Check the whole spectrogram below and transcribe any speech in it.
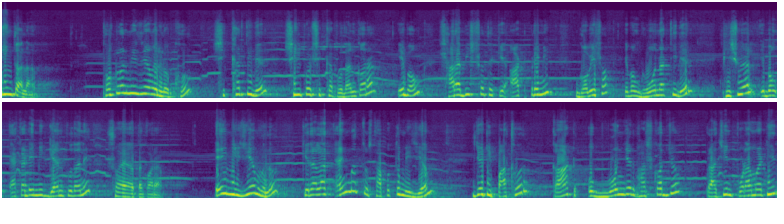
তিনতলা। ফোকলোর মিউজিয়ামের লক্ষ্য শিক্ষার্থীদের শিল্প শিক্ষা প্রদান করা এবং সারা বিশ্ব থেকে আর্ট প্রেমিক, গবেষক এবং ভ্রমণার্থীদের ভিজুয়াল এবং একাডেমিক জ্ঞান প্রদানে সহায়তা করা। এই মিউজিয়াম হলো কেরালার একমাত্র স্থাপত্য মিউজিয়াম, যেটি পাথর কাঠ ও ব্রোঞ্জের ভাস্কর্য, প্রাচীন পোড়ামাটির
